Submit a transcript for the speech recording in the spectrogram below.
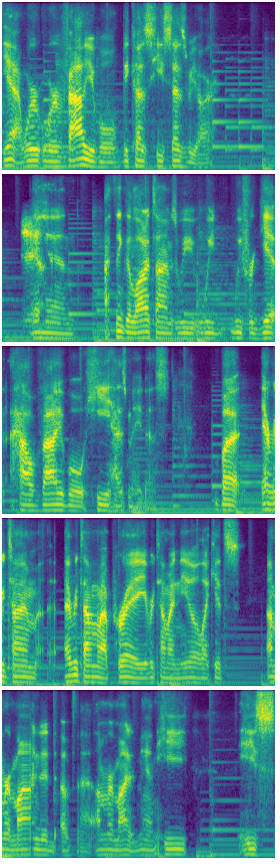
yeah we're we're valuable because he says we are. Yeah. and i think a lot of times we we we forget how valuable he has made us. But every time every time i pray every time i kneel like it's i'm reminded of that. I'm reminded man he he's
